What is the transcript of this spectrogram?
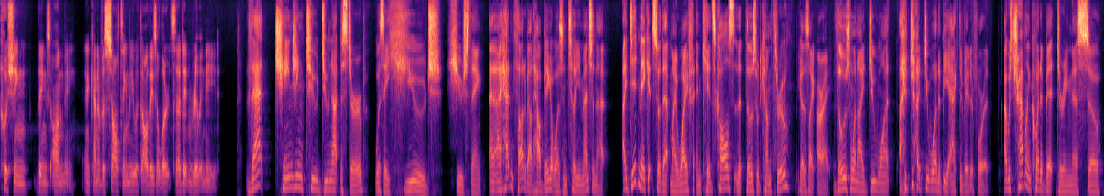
pushing things on me and kind of assaulting me with all these alerts that I didn't really need. That changing to do not disturb was a huge, huge thing. And I hadn't thought about how big it was until you mentioned that. I did make it so that my wife and kids calls that those would come through because like, all right, those one I do want, I, I do want to be activated for it. I was traveling quite a bit during this, so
